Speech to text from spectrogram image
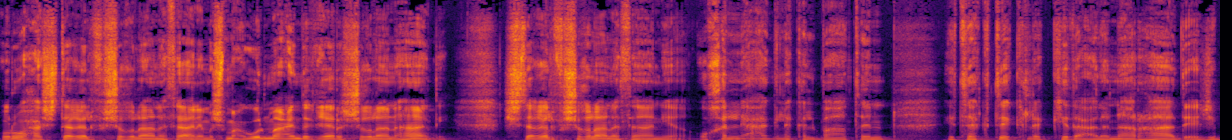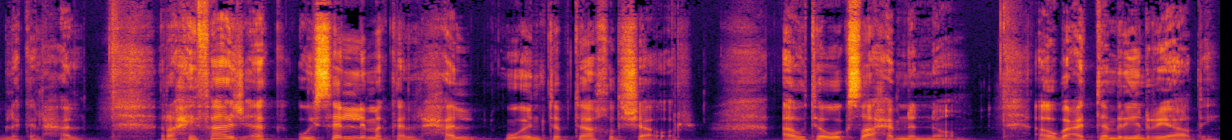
وروح أشتغل في شغلانة ثانية. مش معقول ما عندك غير الشغلانة هذه. اشتغل في شغلانة ثانية وخلي عقلك الباطن يتكتك لك كذا على نار هادئه يجيب لك الحل. راح يفاجئك ويسلمك الحل وأنت بتاخذ شاور أو توك صاحي من النوم. أو بعد تمرين رياضي.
